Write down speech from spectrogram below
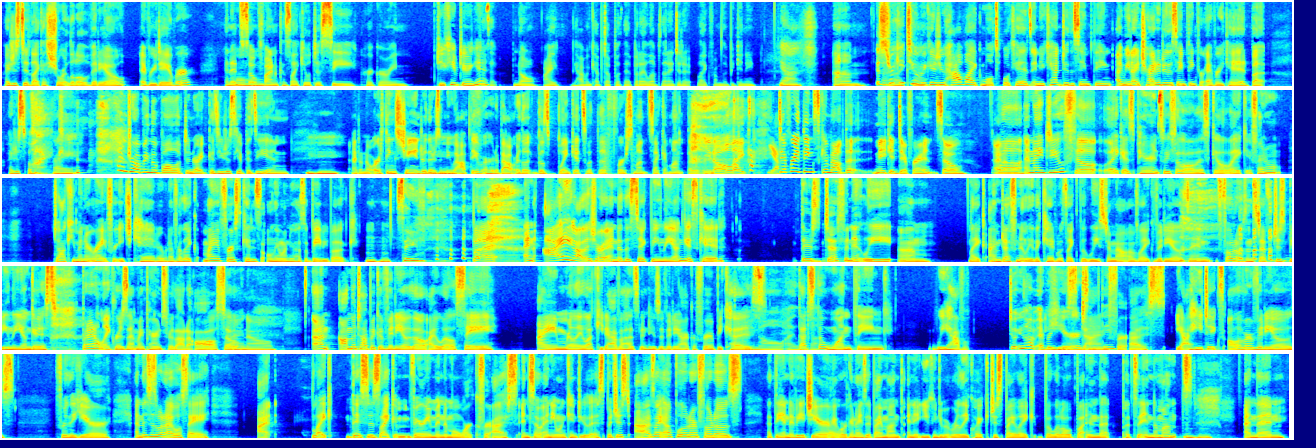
I just did like a short little video every day of her. And it's so fun because like you'll just see her growing. Do you keep doing it? it. No, I haven't kept up with it, but I love that I did it like from the beginning. Yeah. Um, it's I tricky like too that. because you have like multiple kids and you can't do the same thing. I mean, I try to do the same thing for every kid, but I just feel like Right. I'm dropping the ball left and right because you just get busy and I don't know, or things change, or there's a new app they haven't heard about, or the, those blankets with the first month, second month, or you know, like different things come out that make it different. So I well, don't know. and I do feel like as parents, we feel all this guilt. Like if I don't document it right for each kid or whatever, like my first kid is the only one who has a baby book. Mm-hmm. Same. But and I got the short end of the stick being the youngest kid. There's definitely um like I'm definitely the kid with like the least amount of like videos and photos and stuff just being the youngest. But I don't like resent my parents for that at all. So I know. and on the topic of video, though, I will say I'm really lucky to have a husband who's a videographer I because know. I love that's that. the one thing we have Don't you have every he's year done something? for us. Yeah, he takes all of our videos for the year, and this is what I will say. I like this is like very minimal work for us, and so anyone can do this. But just as I upload our photos at the end of each year, I organize it by month, and it, you can do it really quick just by like the little button that puts it into months, Mm-hmm. And then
